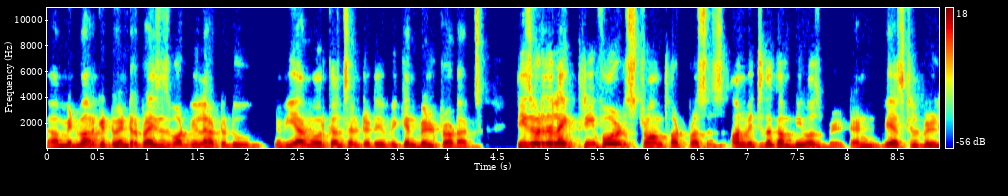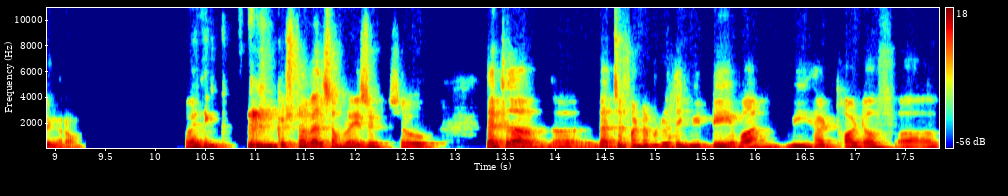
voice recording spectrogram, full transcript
uh, mid market to enterprise is what we'll have to do. We are more consultative. We can build products. These were the like three, four strong thought process on which the company was built, and we are still building around. I think Krishna well summarized it. So that's a uh, that's a fundamental thing. We day one we had thought of uh,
